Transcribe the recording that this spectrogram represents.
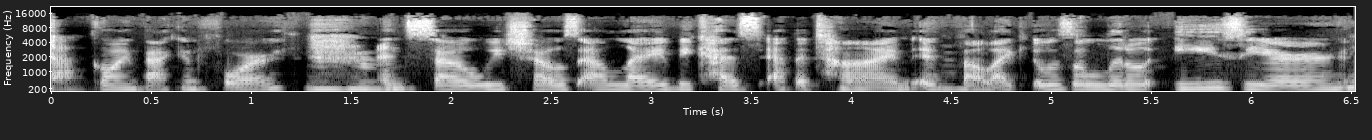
Yeah. going back and forth. Mhm. And so we chose LA because at the time it felt like it was a little easier Mm-hmm.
